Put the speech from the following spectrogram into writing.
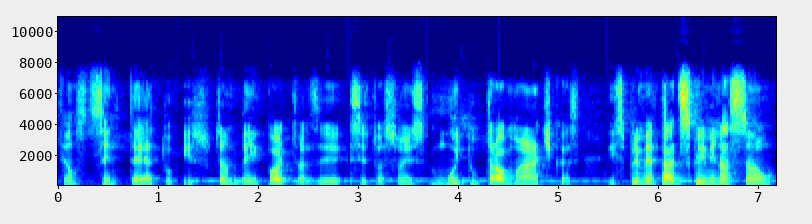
ter um sem teto, isso também pode trazer situações muito traumáticas. Experimentar discriminação,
